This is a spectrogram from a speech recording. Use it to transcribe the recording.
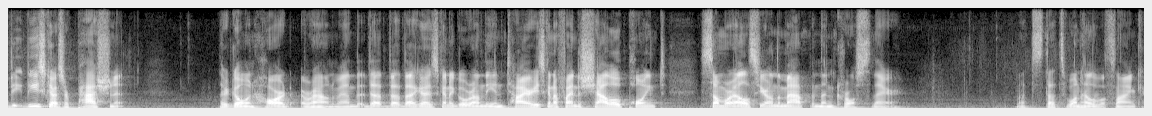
th these guys are passionate. They're going hard around, man. That, that, that guy's going to go around the entire... He's going to find a shallow point somewhere else here on the map and then cross there. That's, that's one hell of a flank.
